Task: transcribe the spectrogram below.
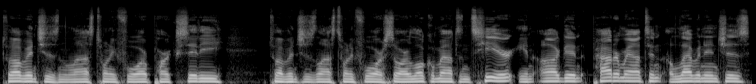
12 inches in the last 24. Park City, 12 inches in the last 24. So our local mountains here in Ogden, Powder Mountain, 11 inches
